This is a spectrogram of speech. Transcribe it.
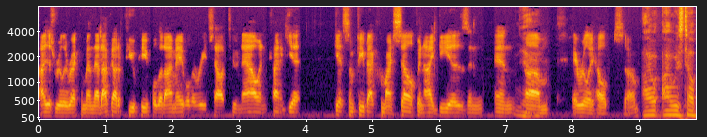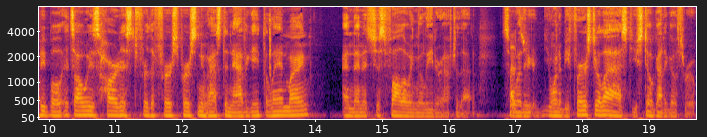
I just really recommend that. I've got a few people that I'm able to reach out to now and kind of get get some feedback for myself and ideas and and yeah. um, it really helps so. I, I always tell people it's always hardest for the first person who has to navigate the landmine and then it's just following the leader after that. So That's whether you want to be first or last you still got to go through.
